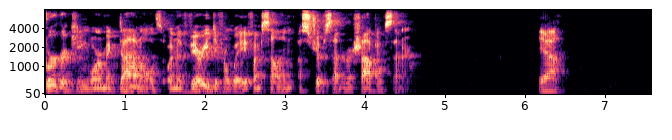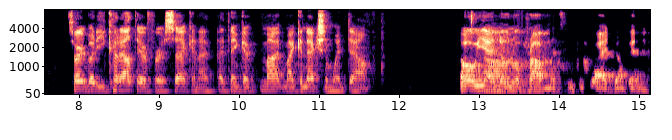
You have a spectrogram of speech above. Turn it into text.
Burger King or a McDonald's, or in a very different way if I'm selling a strip center, a shopping center. Yeah. Sorry, buddy, you cut out there for a second. I, I think I, my, my connection went down. Oh, yeah, um, no, no problem. That's why I jump in.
